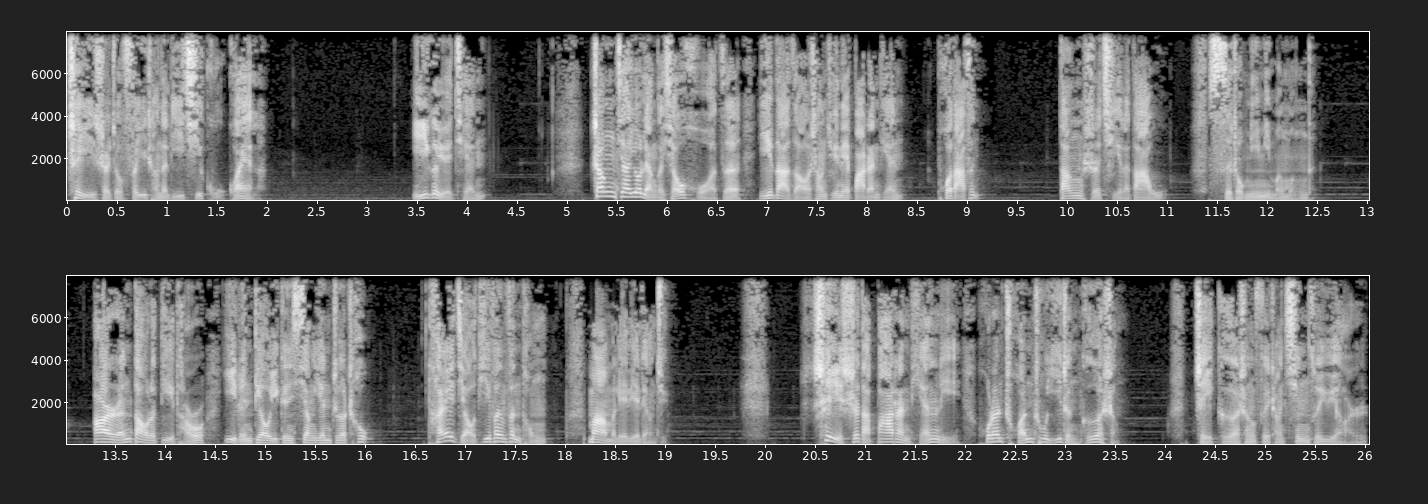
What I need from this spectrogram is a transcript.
这事儿就非常的离奇古怪了。一个月前，张家有两个小伙子一大早上去那霸占田泼大粪，当时起了大雾，四周迷迷蒙蒙的。二人到了地头，一人叼一根香烟遮臭，抬脚踢翻粪桶，骂骂咧咧两句。这时的八占田里忽然传出一阵歌声，这歌声非常清脆悦耳，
